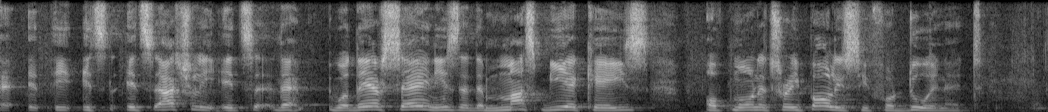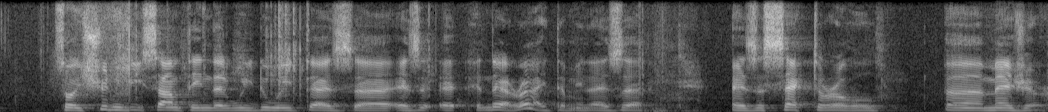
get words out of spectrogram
it, it, it's, it's actually, it's the, what they're saying is that there must be a case of monetary policy for doing it. So it shouldn't be something that we do it as, uh, as a, and they're right, I mean, as a, as a sectoral uh, measure,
